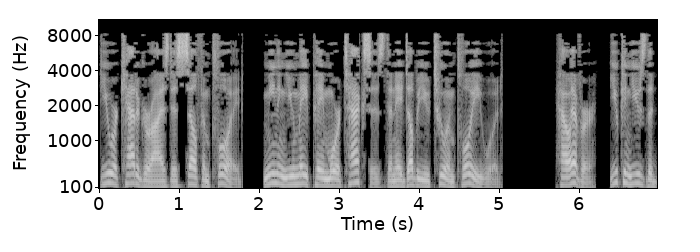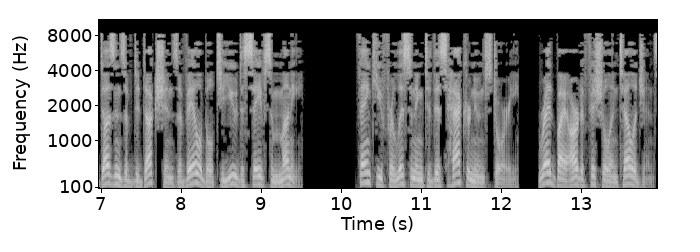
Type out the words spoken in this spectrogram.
You are categorized as self employed, meaning you may pay more taxes than a W 2 employee would. However, you can use the dozens of deductions available to you to save some money. Thank you for listening to this HackerNoon story, read by Artificial Intelligence.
